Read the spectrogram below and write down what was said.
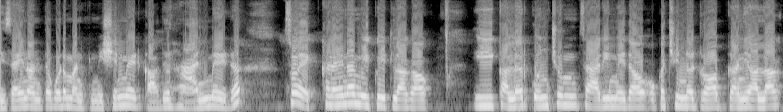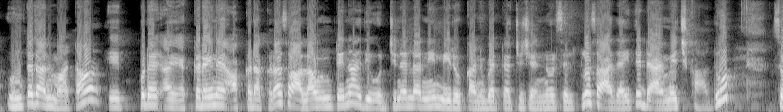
డిజైన్ అంతా కూడా మనకి మిషన్ మేడ్ కాదు హ్యాండ్ మేడ్ సో ఎక్కడైనా మీకు ఇట్లాగా ఈ కలర్ కొంచెం శారీ మీద ఒక చిన్న డ్రాప్ కానీ అలా ఉంటుంది అనమాట ఎప్పుడ ఎక్కడైనా అక్కడక్కడ. సో అలా ఉంటేనే అది ఒరిజినల్ అని మీరు కనిపెట్టచ్చు. చెన్నూరు సిల్క్లో. సో సో అదైతే డ్యామేజ్ కాదు. సో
